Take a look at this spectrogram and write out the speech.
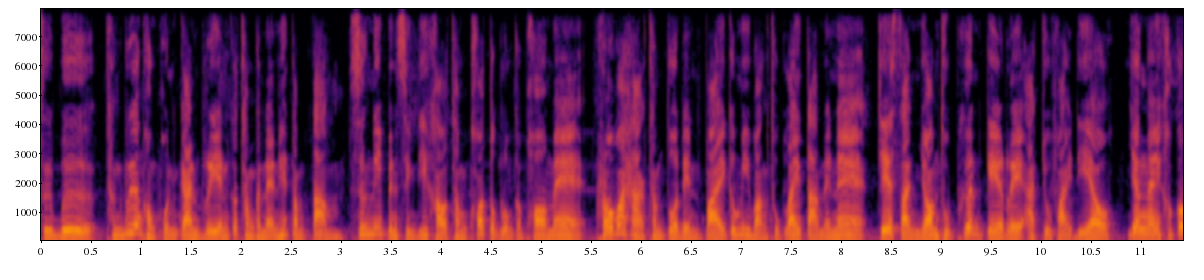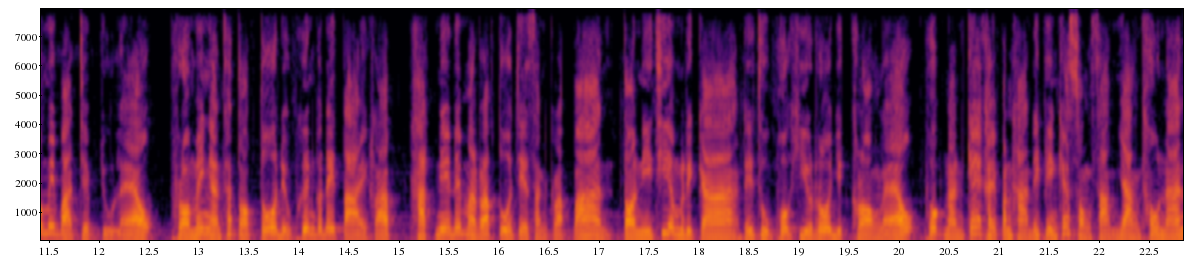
ซื่อบื้อ ทั้งเรื่องของผลการเรียนก็ทำคะแนนให้ต่ำๆซึ่งนี่เป็นสิ่งที่เขาทำข้อตกลงกับพ่อแม่ เพราะว่าหากทำตัวเด่นไปก็มีหวังถูกไล่ตามแน่ๆ เจสันยอมถูกเพื่อนเกเรอัดอยู่ฝ่ายเดียว ยังไงเขาก็ไม่บาดเจ็บอยู่แล้ว เพราะไม่งั้นถ้าตอบโต้เดี๋ยวเพื่อนก็ได้ตายครับ ฮัตเนี่ยได้มารับตัวเจสันกลับบ้าน ตอนนี้ที่อเมริกาได้ถูกพวกฮีโร่ยึดครองแล้ว พวกนั้นแก้ไขปัญหาได้เพียงแค่ 2-3 อย่างเท่านั้น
